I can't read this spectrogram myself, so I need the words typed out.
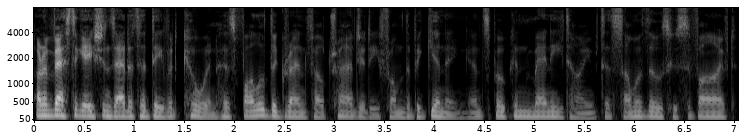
Our investigations editor David Cohen has followed the Grenfell tragedy from the beginning and spoken many times to some of those who survived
